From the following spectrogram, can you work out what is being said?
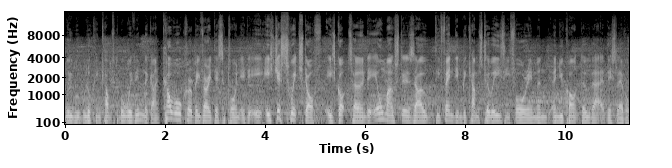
we were looking comfortable within the game. Kyle Walker would be very disappointed. He's just switched off. He's got turned. It almost as though defending becomes too easy for him, and, and you can't do that at this level.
